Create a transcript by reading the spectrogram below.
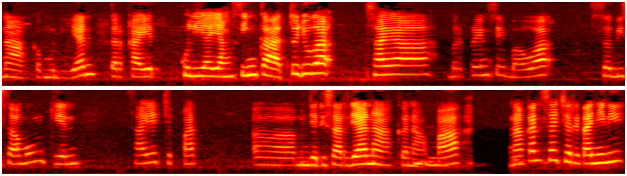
Nah kemudian terkait kuliah yang singkat. Itu juga saya berprinsip bahwa sebisa mungkin saya cepat uh, menjadi sarjana kenapa hmm Nah kan saya ceritanya ini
